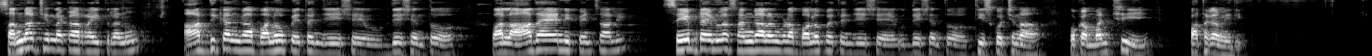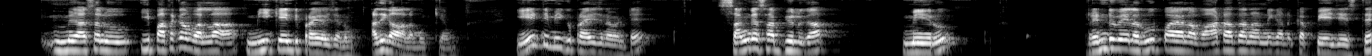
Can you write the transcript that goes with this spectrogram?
సన్న చిన్నకారు రైతులను ఆర్థికంగా బలోపేతం చేసే ఉద్దేశంతో వాళ్ళ ఆదాయాన్ని పెంచాలి. సేమ్ టైంలో సంఘాలను కూడా బలోపేతం చేసే ఉద్దేశంతో తీసుకొచ్చిన ఒక మంచి పథకం ఇది. అసలు ఈ పథకం వల్ల మీకేంటి ప్రయోజనం? అది కావాల ముఖ్యం. ఏంటి మీకు ప్రయోజనం అంటే సంఘ సభ్యులుగా మీరు రెండు వేల రూపాయల వాటాదనాన్ని కనుక పే చేస్తే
